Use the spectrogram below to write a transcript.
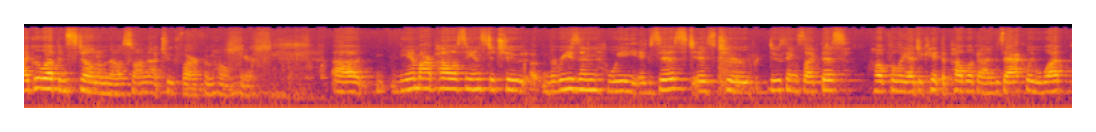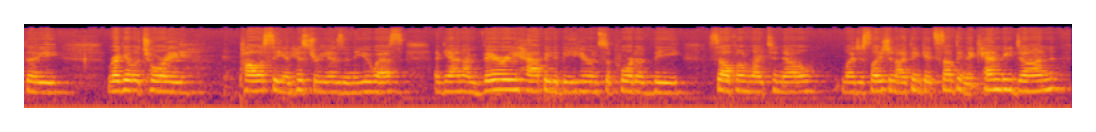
I grew up in Stoneham though, so I'm not too far from home here. Uh, The EMR Policy Institute, uh, the reason we exist is to do things like this, hopefully educate the public on exactly what the regulatory policy and history is in the U.S. Again, I'm very happy to be here in support of the cell phone right to know legislation. I think it's something that can be done,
